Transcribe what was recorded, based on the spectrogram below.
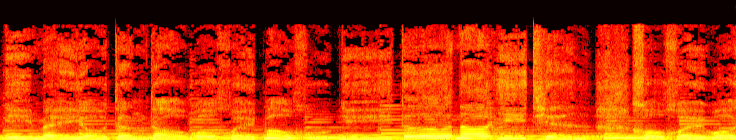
你没有等到我会保护你的那一天，后悔我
